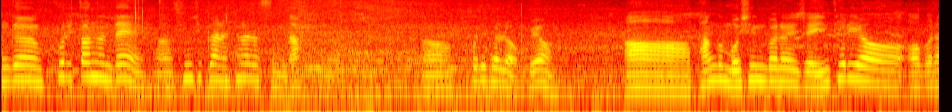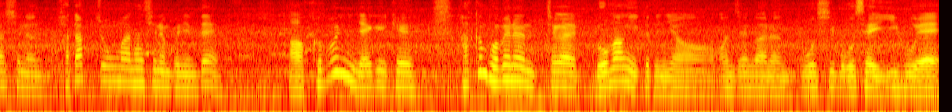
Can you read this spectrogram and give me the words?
방금 콜이 떴는데 어, 순식간에 사라졌습니다. 어 콜이 별로 없고요. 어, 방금 모신 분은 이제 인테리어 업을 하시는 바닥 쪽만 하시는 분인데 아, 그분 얘기 이렇게 가끔 보면은 제가 로망이 있거든요. 언젠가는 55세 이후에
